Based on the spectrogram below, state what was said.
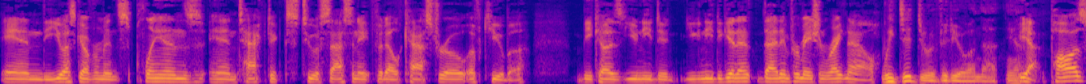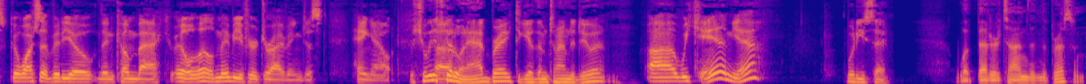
and the U.S. government's plans and tactics to assassinate Fidel Castro of Cuba, because you need to you need to get that information right now. We did do a video on that. Yeah. Yeah, pause, go watch that video, then come back. Well, well maybe if you're driving, just hang out. Should we just go to an ad break to give them time to do it? Uh, we can, yeah. What do you say? What better time than the present?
